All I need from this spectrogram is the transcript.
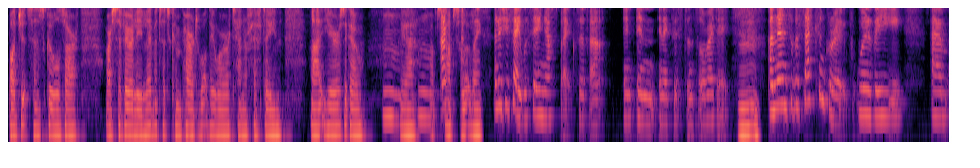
budgets in schools are are severely limited compared to what they were ten or fifteen uh, years ago. Mm, yeah, mm. Ab- absolutely. And, and, as you say, we're seeing aspects of that in in, in existence already. Mm. And then, so the second group were the um,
